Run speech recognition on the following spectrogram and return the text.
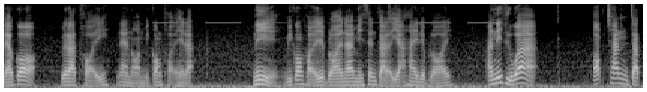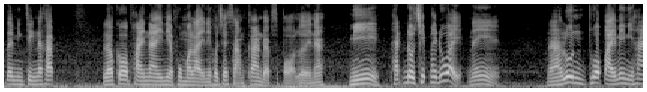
แล้วก็เวลาถอยแน่นอนมีกล้องถอยให้ละ นี่มีกล้องถอยเรียบร้อยนะ มีเส้นกะระยะให้เรียบร้อย อันนี้ถือว่าออปชั่นจัดเต็มจริง ๆ นะครับ แล้วก็ภายในเนี่ยพวงมาลัยเนี่ยเขาใช้ 3 ก้านแบบสปอร์ตเลยนะ มีแพดเดิลชิพให้ด้วย นี่ นะรุ่นทั่วไปไม่มีให้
